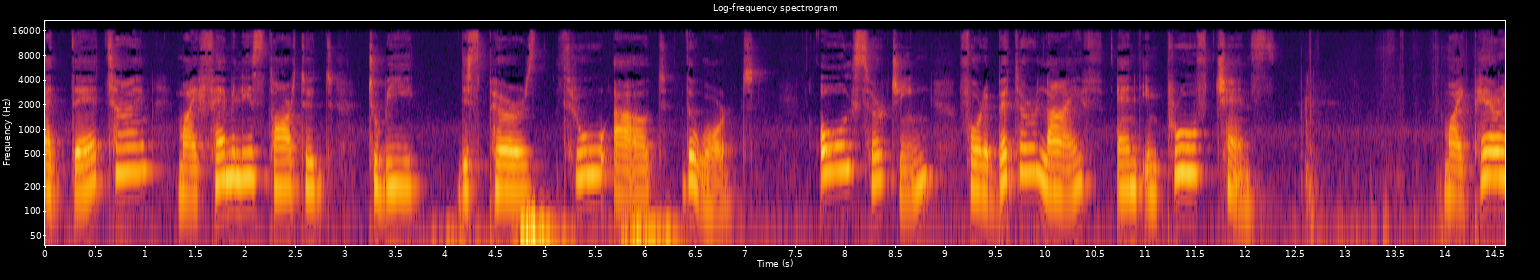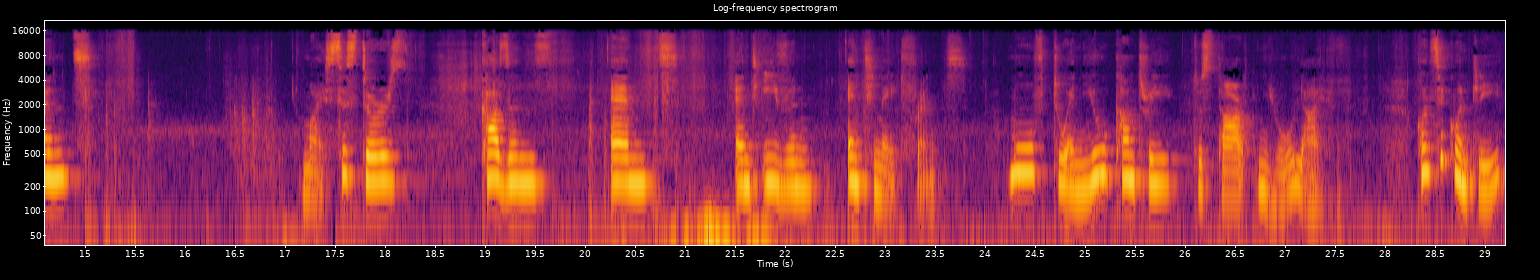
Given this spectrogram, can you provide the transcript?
At that time, my family started to be dispersed throughout the world, all searching for a better life and improved chance my parents, my sisters, cousins, aunts, and even intimate friends moved to a new country to start new life. Consequently,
